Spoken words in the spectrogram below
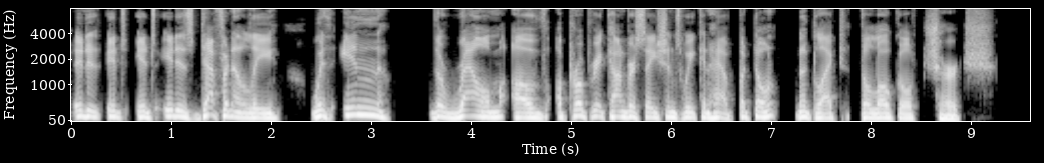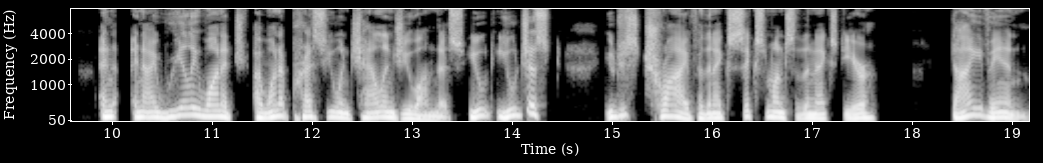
It is it, it, it is definitely within the realm of appropriate conversations we can have, but don't neglect the local church. And and I really want to I want to press you and challenge you on this. You you just you just try for the next 6 months of the next year. Dive in.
